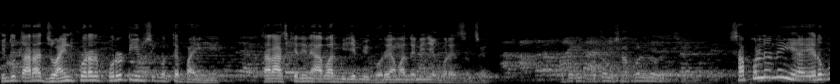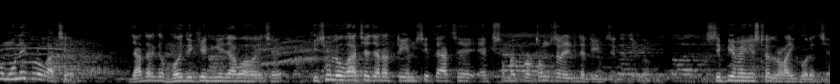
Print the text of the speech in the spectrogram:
কিন্তু তারা জয়েন করার পরও টিএমসি করতে পায়নি তারা আজকে দিনে আবার বিজেপি করে আমাদের নিজে করে এসেছে। এটা সাফল্য হচ্ছে? সাফল্য নেই এরকম অনেক লোক আছে। যাদেরকে ভয় দেখিয়ে নিয়ে যাওয়া হয়েছে। কিছু লোক আছে যারা টিএমসিতে আছে, এক সময় প্রথম শ্রেণীতে টিএমসিতে ছিল। সিপিএম এগেনস্টে লড়াই করেছে।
